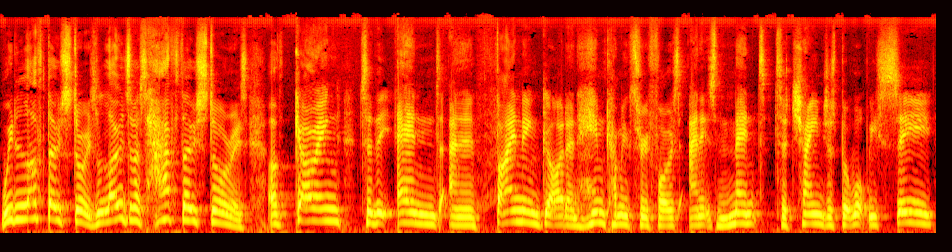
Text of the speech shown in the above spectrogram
we love those stories. Loads of us have those stories of going to the end and then finding God and Him coming through for us, and it's meant to change us. But what we see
